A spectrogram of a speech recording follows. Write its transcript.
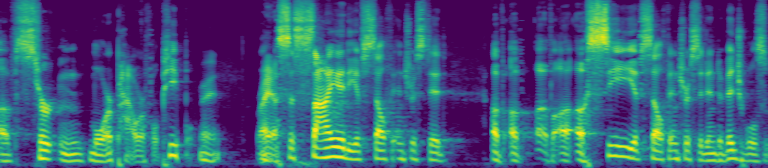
of certain more powerful people right right? A society of self-interested, of, of, of a, a sea of self-interested individuals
